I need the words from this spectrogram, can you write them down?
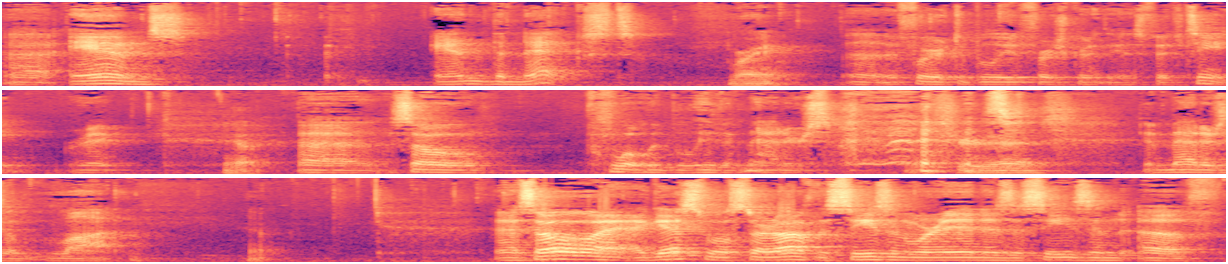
uh, and and the next Right. uh, if we were to believe 1 corinthians 15 right Yeah. uh, so what we believe it matters It sure does. it matters a lot. Uh, so I, I guess we'll start off. The season we're in is a season of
